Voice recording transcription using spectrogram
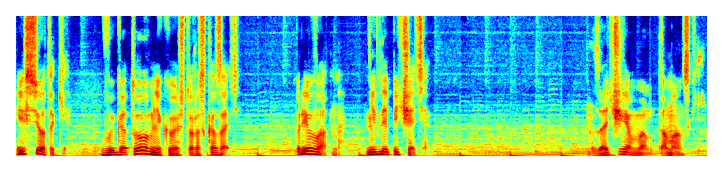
И все-таки, вы готовы мне кое-что рассказать? Приватно, не для печати. Зачем вам, Таманский?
